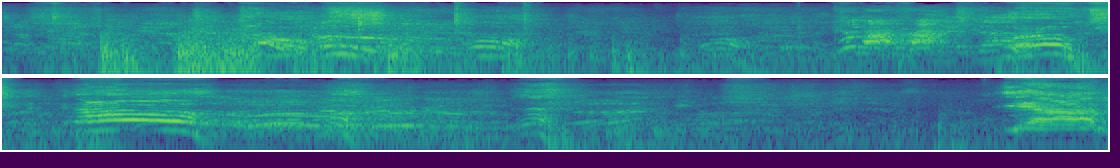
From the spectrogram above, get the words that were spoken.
Come on, Fox! Whoa! Oh! Yeah! yeah.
